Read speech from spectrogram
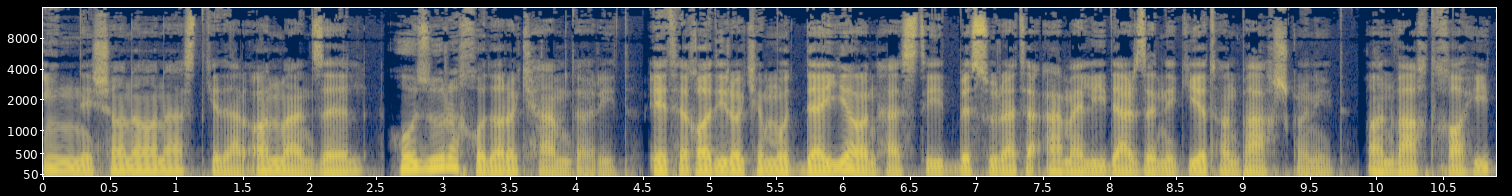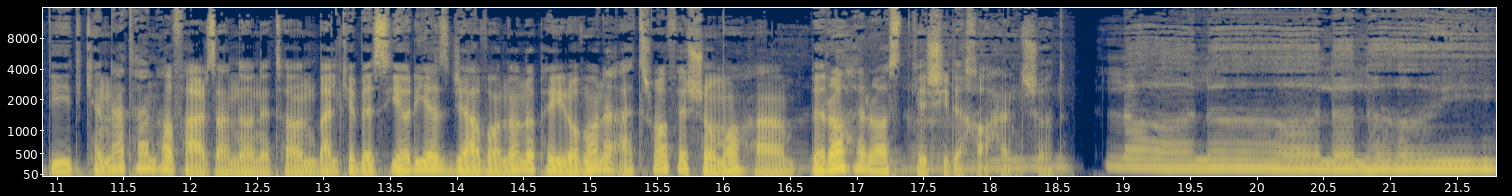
این نشان آن است که در آن منزل حضور خدا را کم دارید. اعتقادی را که مدعی آن هستید به صورت عملی در زندگیتان پخش کنید. آن وقت خواهید دید که نه تنها فرزندانتان بلکه بسیاری از جوانان و پیروان اطراف شما هم به راه راست کشیده خواهند شد. لا لا لا لای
